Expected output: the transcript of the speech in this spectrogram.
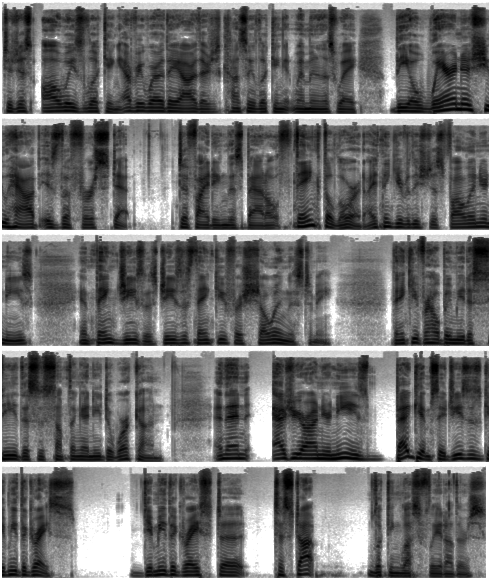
to just always looking everywhere they are. They're just constantly looking at women in this way. The awareness you have is the first step to fighting this battle. Thank the Lord. I think you really should just fall on your knees and thank Jesus. Jesus, thank you for showing this to me. Thank you for helping me to see this is something I need to work on. And then as you're on your knees, beg him, say, Jesus, give me the grace. Give me the grace to to stop looking lustfully at others.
